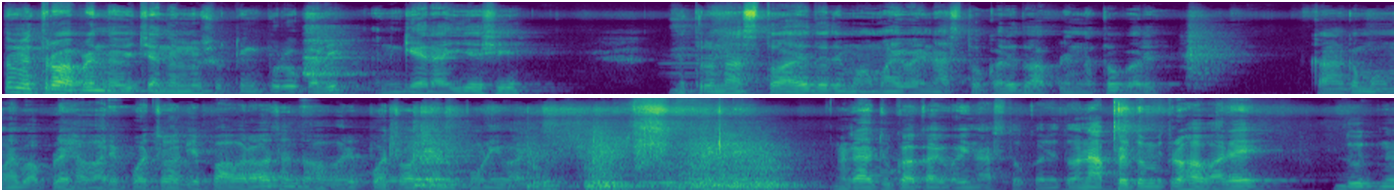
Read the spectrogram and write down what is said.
તો મિત્રો આપણે નવી ચેનલનું શૂટિંગ પૂરું કરી અને ઘેર આવીએ છીએ. મિત્રો નાસ્તો આવ્યો તો તે મોમાઈ ભાઈ નાસ્તો કર્યો તો આપણે નહોતો કર્યો કારણ કે મોમાઈ બાપડે સવારે પાંચ વાગે પાવર આવે છે ને તો સવારે પાંચ વાગ્યાનું પોણી વાગ્યું. એટલે રાજુ કાકાએ ભાઈ નાસ્તો કર્યો હતો. અને આપણે તો મિત્રો સવારે દૂધનો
